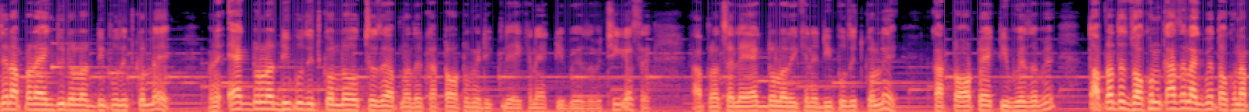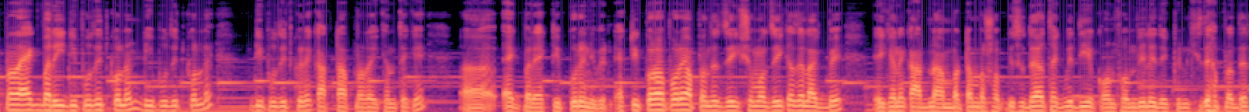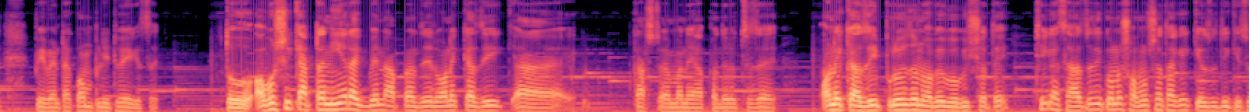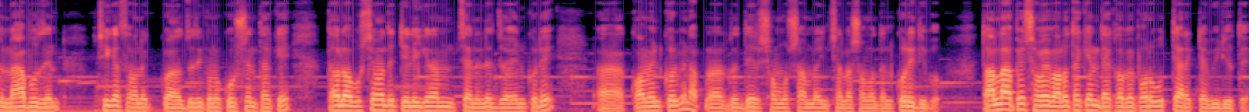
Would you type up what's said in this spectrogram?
দেন আপনারা এক, দুই ডলার ডিপোজিট করলে মানে এক ডলার ডিপোজিট করলে হচ্ছে যে আপনাদের কার্ডটা অটোমেটিকলি এখানে অ্যাক্টিভ হয়ে যাবে, ঠিক আছে? আপনারা চাইলে এক ডলার এখানে ডিপোজিট করলে কার্ডটা অটো অ্যাক্টিভ হয়ে যাবে। তো আপনাদের যখন কাজে লাগবে, তখন আপনারা একবারই ডিপোজিট করলেন। ডিপোজিট করলে ডিপোজিট করে কার্ডটা আপনারা এখান থেকে একবার অ্যাক্টিভ করে নেবেন। অ্যাক্টিভ করার পরে আপনাদের যেই সময় যেই কাজে লাগবে এইখানে কার্ড নাম্বার টাম্বার সব কিছু দেওয়া থাকবে। দিয়ে কনফার্ম দিলে দেখবেন কি যে আপনাদের পেমেন্টটা কমপ্লিট হয়ে গেছে। তো অবশ্যই কার্ডটা নিয়ে রাখবেন। আপনাদের অনেক কাজেই কাজটা মানে আপনাদের হচ্ছে যে অনেক কাজেই প্রয়োজন হবে ভবিষ্যতে। ঠিক আছে, আর যদি কোনো সমস্যা থাকে, কেউ যদি কিছু না বোঝেন, ঠিক আছে, অনেক যদি কোনো কোশ্চেন থাকে, তাহলে অবশ্যই আমাদের টেলিগ্রাম চ্যানেলে জয়েন করে কমেন্ট করবেন, আপনাদের সমস্যা আমরা ইনশাল্লাহ সমাধান করে দিব। তো আল্লাহ হাফেজ, সবাই ভালো থাকেন, দেখা হবে পরবর্তী আরেকটা ভিডিওতে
